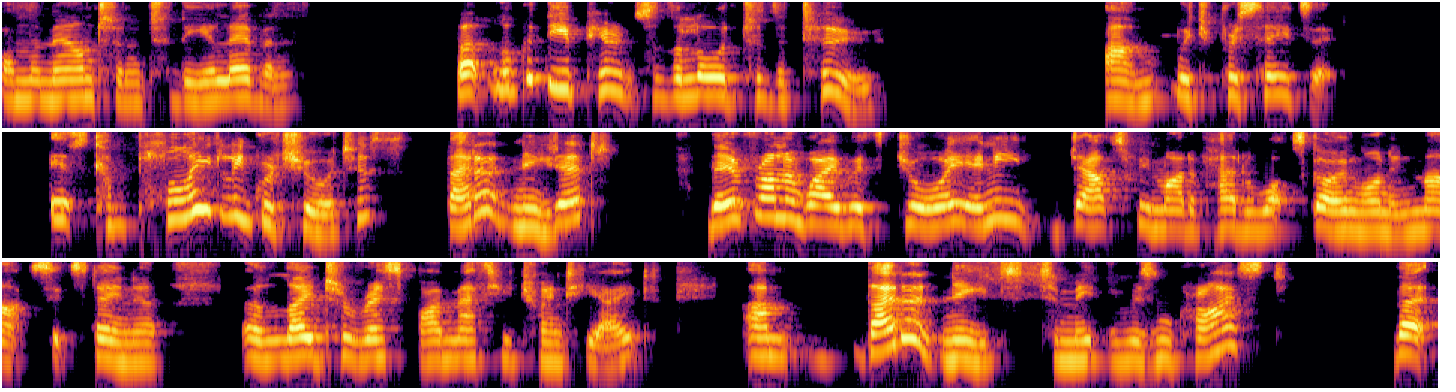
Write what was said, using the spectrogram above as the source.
on the mountain to the eleven, but look at the appearance of the Lord to the two, um, which precedes it. It's completely gratuitous. They don't need it. They've run away with joy. Any doubts we might have had of what's going on in Mark 16 are, are laid to rest by Matthew 28. Um, they don't need to meet the risen Christ. That,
